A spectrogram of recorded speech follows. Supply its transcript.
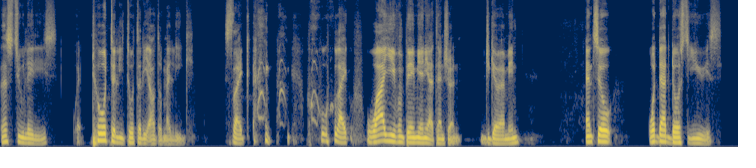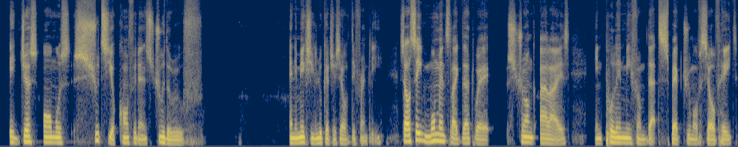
those two ladies were totally, totally out of my league. It's like, like, why are you even paying me any attention? Do you get what I mean? And so, what that does to you is it just almost shoots your confidence through the roof and it makes you look at yourself differently. So I'll say moments like that were strong allies in pulling me from that spectrum of self-hate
